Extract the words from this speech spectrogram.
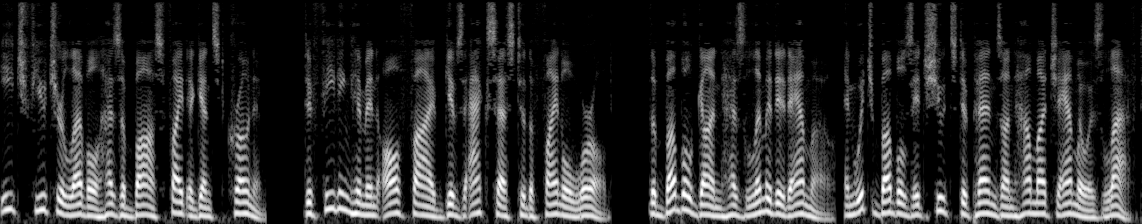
Each future level has a boss fight against Chronon. Defeating him in all five gives access to the final world. The bubble gun has limited ammo, and which bubbles it shoots depends on how much ammo is left.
